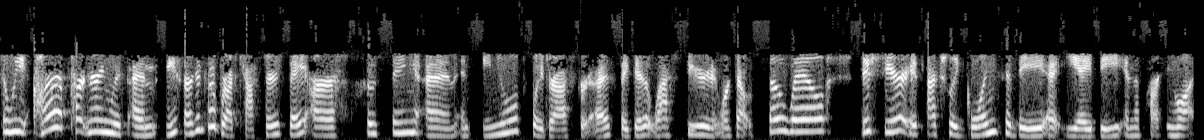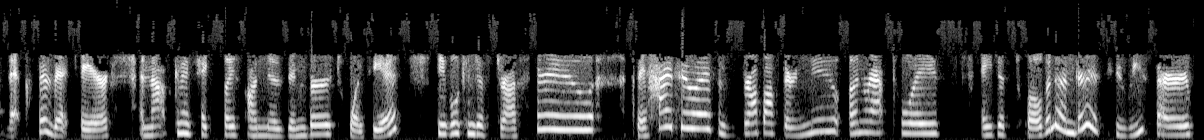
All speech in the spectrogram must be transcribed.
So we are partnering with um, East Arkansas Broadcasters. They are hosting um, an annual toy drive for us. They did it last year and it worked out so well. This year, it's actually going to be at EAB in the parking lot next to Vet Care, and that's going to take place on November 20th. People can just drive through, say hi to us, and drop off their new unwrapped toys. Ages 12 and under is who we serve.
